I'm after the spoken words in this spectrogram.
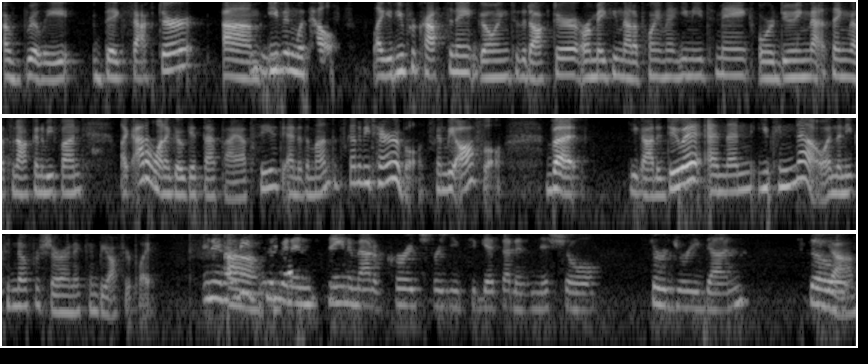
a really big factor, um, mm-hmm. even with health. Like if you procrastinate going to the doctor or making that appointment you need to make or doing that thing that's not going to be fun, like I don't want to go get that biopsy at the end of the month. It's going to be terrible. It's going to be awful. But you got to do it and then you can know and then you can know for sure and it can be off your plate. And it already um, took an insane amount of courage for you to get that initial surgery done. So yeah.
